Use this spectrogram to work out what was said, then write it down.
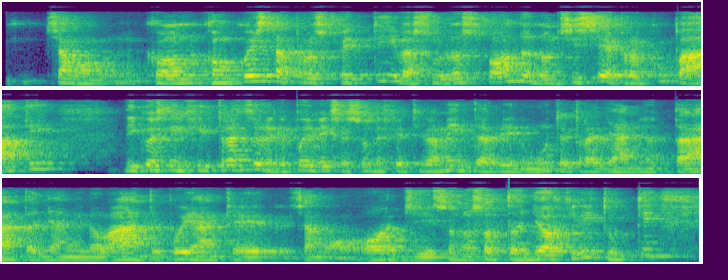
diciamo, con, con questa prospettiva sullo sfondo non ci si è preoccupati di queste infiltrazioni che poi invece sono effettivamente avvenute tra gli anni 80 e gli anni 90 e poi anche diciamo, oggi sono sotto gli occhi di tutti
